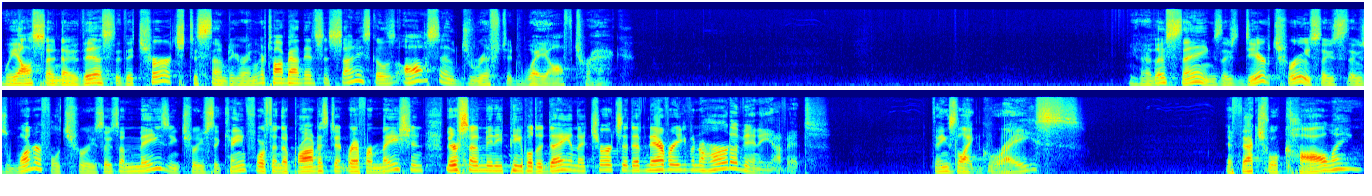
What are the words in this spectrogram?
We also know this that the church, to some degree, and we were talking about this in Sunday school, has also drifted way off track. You know, those things, those dear truths, those, those wonderful truths, those amazing truths that came forth in the Protestant Reformation, there's so many people today in the church that have never even heard of any of it. Things like grace, effectual calling,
